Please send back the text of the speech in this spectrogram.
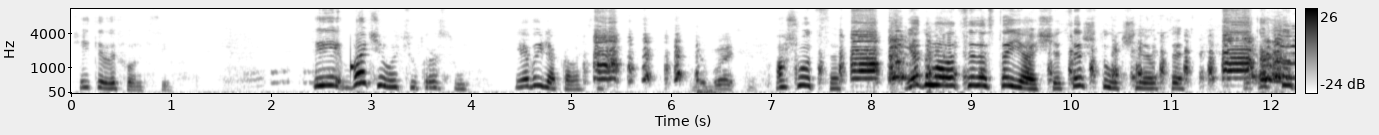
Ще й телефон сів. Ти бачив оцю красу? Я вилякалася. А що це? Я думала, це настояще, це штучне. Оце. Як тут...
